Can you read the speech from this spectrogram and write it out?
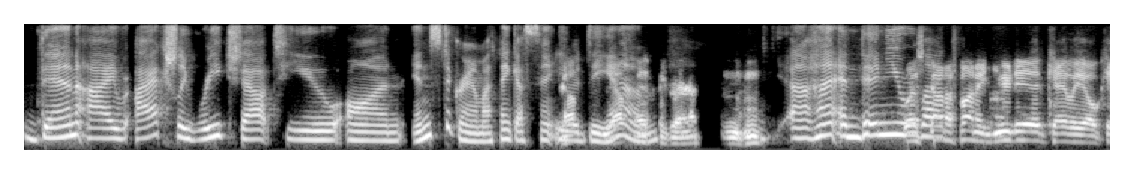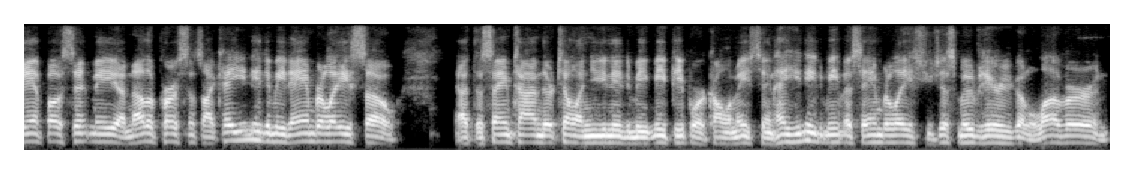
then I I actually reached out to you on Instagram. I think I sent you yep, a DM. Yep, Instagram. Mm-hmm. Uh-huh. And then you well, were it's like, kind of funny. You did. Kaylee Ocampo sent me another person's like, hey, you need to meet Amberly. So at the same time, they're telling you you need to meet me. People are calling me saying, hey, you need to meet Miss Amberly. She just moved here. You're going to love her. And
